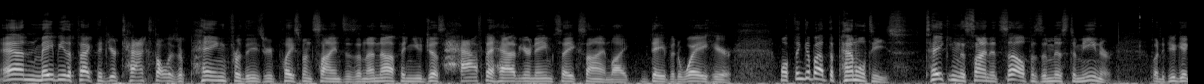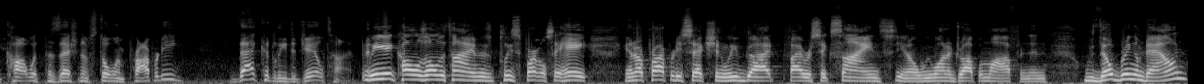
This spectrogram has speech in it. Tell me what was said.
And maybe the fact that your tax dollars are paying for these replacement signs isn't enough, and you just have to have your namesake sign, like David Way here. Well, think about the penalties. Taking the sign itself is a misdemeanor, but if you get caught with possession of stolen property, that could lead to jail time. We get calls all the time. The police department will say, "Hey, in our property section, we've got five or six signs. You know, we want to drop them off," and then they'll bring them down.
